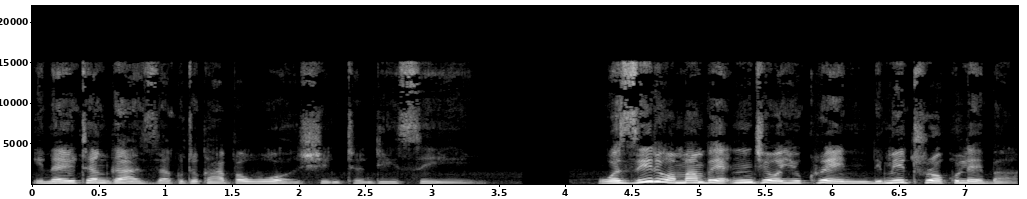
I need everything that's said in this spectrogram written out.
inayotangaza kutoka hapa Washington DC. Waziri wa mambo ya nje wa Ukraine Dmytro Kuleba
